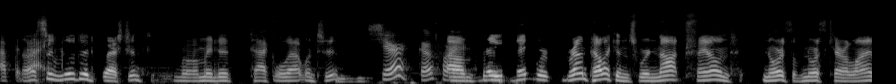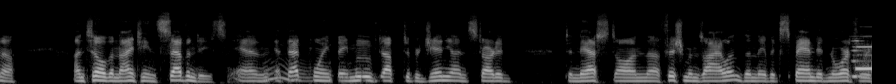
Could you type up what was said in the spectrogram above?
Up the That's a real good question. Want me to tackle that one too? Sure, go for um, it. They they were brown pelicans were not found north of North Carolina until the 1970s. And at that hmm. point, they moved up to Virginia and started to nest on uh, Fisherman's Island. Then they've expanded northward.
